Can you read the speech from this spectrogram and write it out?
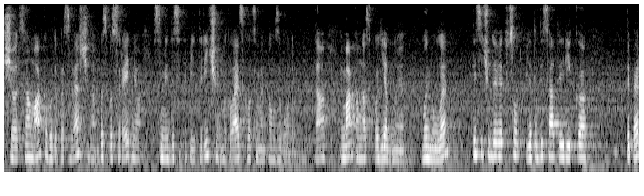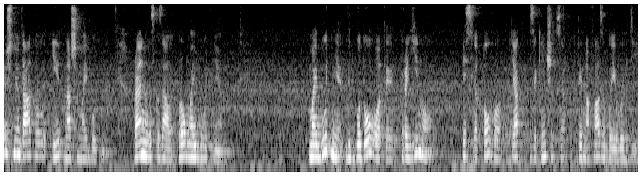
що ця марка буде присвячена безпосередньо 75-річчю Миколаївського цементного заводу. І марка в нас поєднує минуле 1950 рік, теперішню дату і наше майбутнє. Правильно ви сказали про майбутнє. Майбутнє відбудовувати країну після того, як закінчиться активна фаза бойових дій.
